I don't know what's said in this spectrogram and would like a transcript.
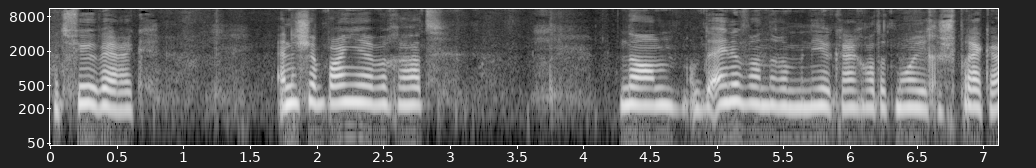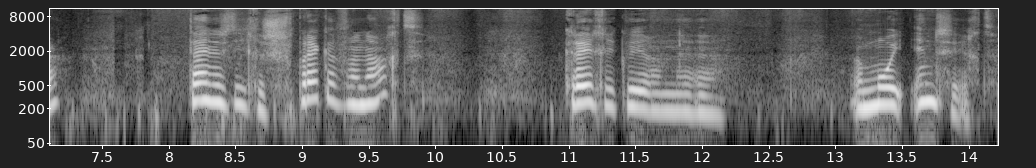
het vuurwerk en de champagne hebben gehad. Dan op de een of andere manier krijgen we altijd mooie gesprekken. Tijdens die gesprekken vannacht kreeg ik weer een, uh, een mooi inzicht.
